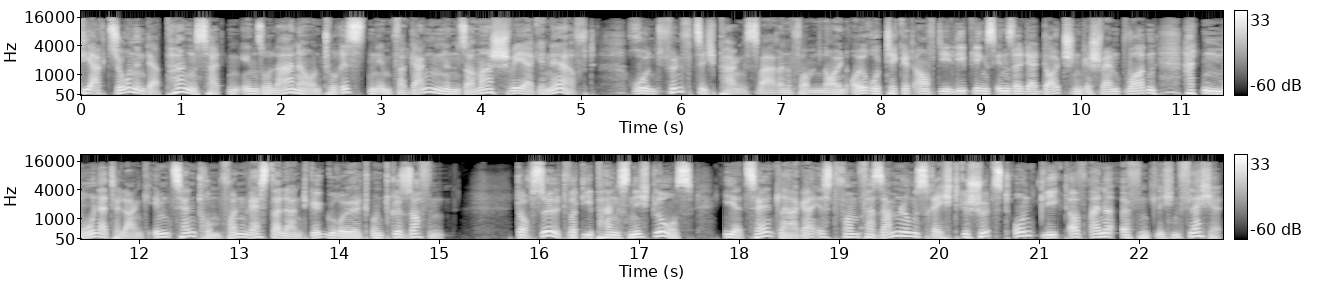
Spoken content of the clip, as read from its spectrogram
Die Aktionen der Punks hatten Insulaner und Touristen im vergangenen Sommer schwer genervt. Rund 50 Punks waren vom 9-Euro-Ticket auf die Lieblingsinsel der Deutschen geschwemmt worden, hatten monatelang im Zentrum von Westerland gegrölt und gesoffen. Doch Sylt wird die Punks nicht los. Ihr Zeltlager ist vom Versammlungsrecht geschützt und liegt auf einer öffentlichen Fläche.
